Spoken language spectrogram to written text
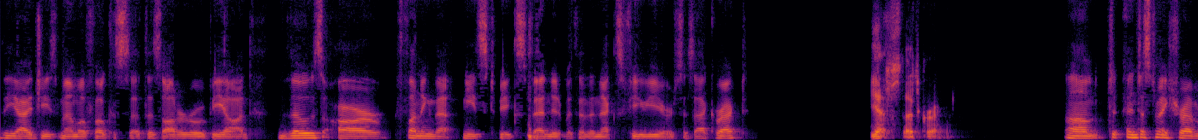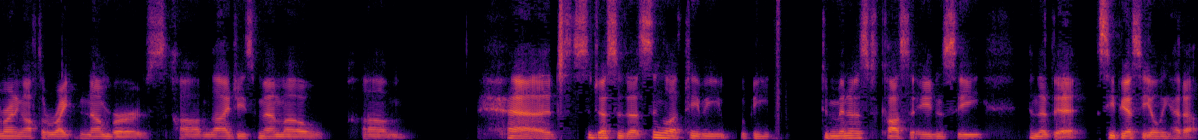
the IG's memo focus that this auditor would be on, those are funding that needs to be expended within the next few years. Is that correct? Yes, that's correct. Um, and just to make sure I'm running off the right numbers, um, the IG's memo, um, had suggested that single FTE would be de minimis to cost of agency and that the CPSC only had a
